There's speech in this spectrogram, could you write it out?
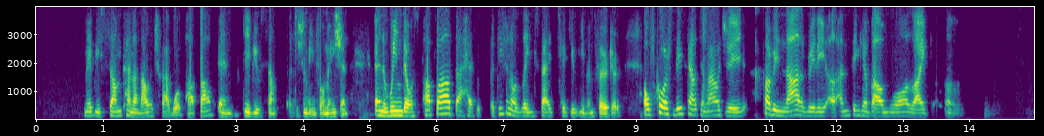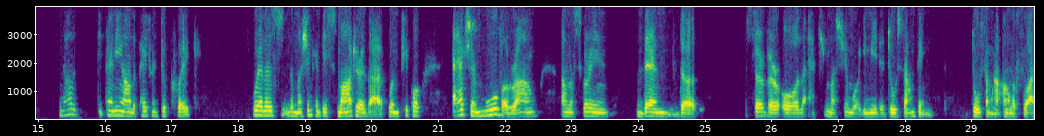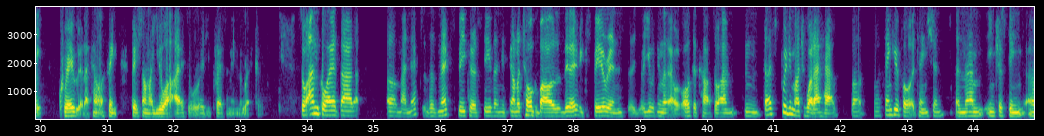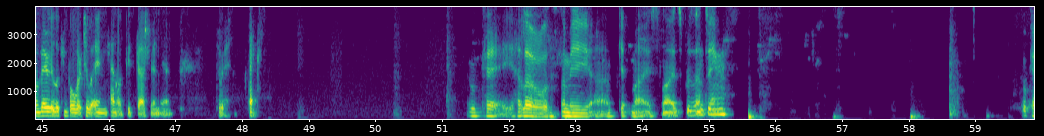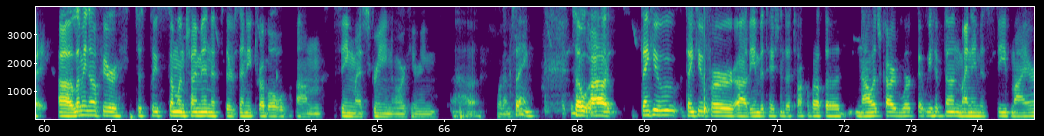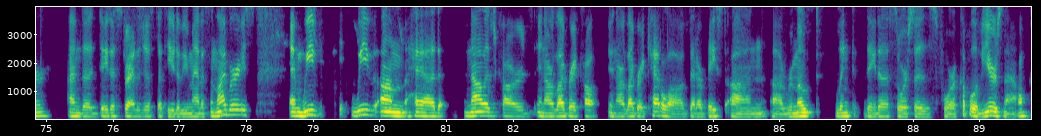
maybe some kind of knowledge graph will pop up and give you some additional information. And windows pop up that has additional links that take you even further. Of course, this kind of technology probably not really, uh, I'm thinking about more like, uh, now depending on the patient to click, whether the machine can be smarter that when people actually move around on the screen, then the server or the actual machine will immediately do something, do something on the fly query, that kind of thing, based on the URIs already present in the record. So I'm glad that uh, my next, the next speaker, Stephen, is going to talk about their experience using the author card. So I'm, mm, that's pretty much what I have. But well, thank you for attention, and I'm interesting. I'm very looking forward to any kind of discussion and thanks. Okay, hello. Let me uh, get my slides presenting. Okay, uh, let me know if you're, just please someone chime in if there's any trouble um, seeing my screen or hearing uh, what I'm saying. So uh, thank you, thank you for uh, the invitation to talk about the knowledge card work that we have done. My name is Steve Meyer. I'm the data strategist at the UW-Madison Libraries. And we've, we've um, had knowledge cards in our library in our library catalog that are based on uh, remote linked data sources for a couple of years now.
